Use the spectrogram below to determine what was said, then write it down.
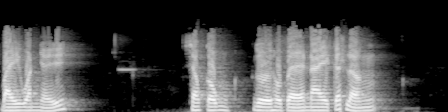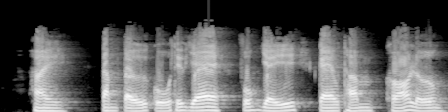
bay quanh nhỉ Sau cùng, Người hộ vệ này kết luận Hay Tâm tử của thiếu gia Vốn dĩ kèo thầm, khó lường.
